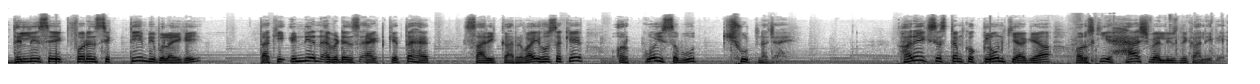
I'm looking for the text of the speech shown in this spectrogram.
दिल्ली से एक फोरेंसिक टीम भी बुलाई गई ताकि इंडियन एविडेंस एक्ट के तहत सारी कार्रवाई हो सके और कोई सबूत छूट न जाए। हर एक सिस्टम को क्लोन किया गया और उसकी हैश वैल्यूज़ निकाली गई।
